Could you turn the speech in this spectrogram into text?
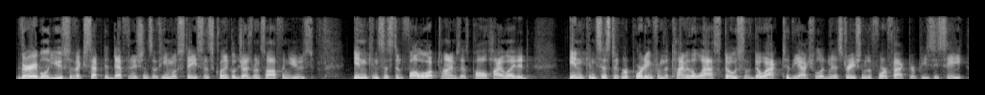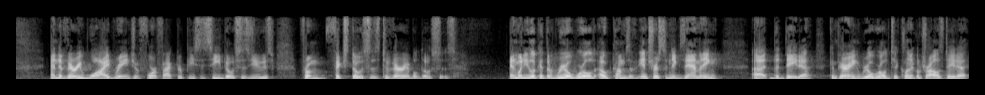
variable use of accepted definitions of hemostasis, clinical judgments often used, inconsistent follow up times, as Paul highlighted, inconsistent reporting from the time of the last dose of DOAC to the actual administration of the four factor PCC, and a very wide range of four factor PCC doses used from fixed doses to variable doses. And when you look at the real world outcomes of interest in examining uh, the data, comparing real world to clinical trials data,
